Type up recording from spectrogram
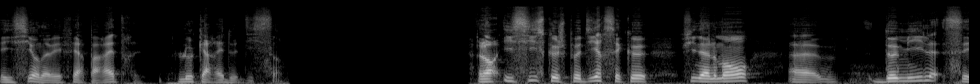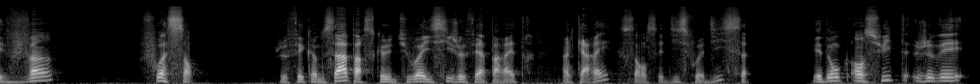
Et ici, on avait fait apparaître le carré de 10. Alors ici, ce que je peux dire, c'est que finalement, 2000, euh, c'est 20 fois 100. Je fais comme ça parce que tu vois ici, je fais apparaître un carré, 100 c'est 10 fois 10. Et donc ensuite, je vais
